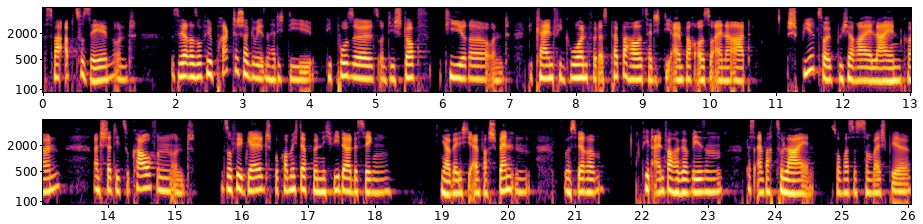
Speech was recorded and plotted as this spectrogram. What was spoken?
es war abzusehen und es wäre so viel praktischer gewesen, hätte ich die, die Puzzles und die Stofftiere und die kleinen Figuren für das Pepperhaus, hätte ich die einfach aus so einer Art Spielzeugbücherei leihen können, anstatt die zu kaufen und so viel Geld bekomme ich dafür nicht wieder, deswegen ja, werde ich die einfach spenden. Aber es wäre viel einfacher gewesen, das einfach zu leihen. Sowas ist zum Beispiel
